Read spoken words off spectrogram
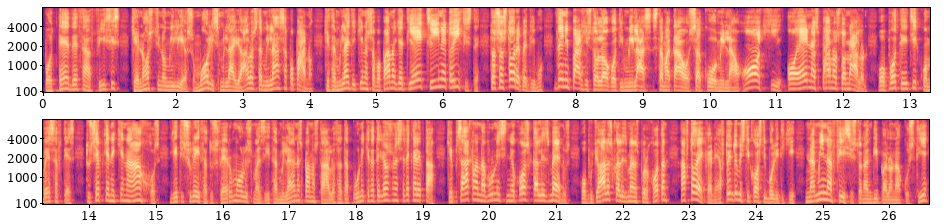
ποτέ δεν θα αφήσεις κενό στην ομιλία σου. Μόλις μιλάει ο άλλος, θα μιλάς από πάνω. Και θα μιλάει και εκείνος από πάνω, γιατί έτσι Έτσι είναι το ήθιστε. Το σωστό ρε παιδί μου. Δεν υπάρχει στο λόγο ότι μιλάς, σταματάω, σ' ακούω, μιλάω. Όχι, ο ένας πάνω στον άλλον. Οπότε έτσι οι εκπομπές αυτές τους έπιανε και ένα άγχος γιατί σου λέει θα τους φέρουμε όλους μαζί, θα μιλάει ένας πάνω στο άλλο, θα τα πούνε και θα τελειώσουν σε 10 λεπτά. Και ψάχναν να βρουν συνεχώς καλεσμένους. Όπου και ο άλλος καλεσμένος που ερχόταν αυτό έκανε. Αυτό είναι το μυστικό στην πολιτική. Να μην αφήσεις τον αντίπαλο να ακουστεί,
